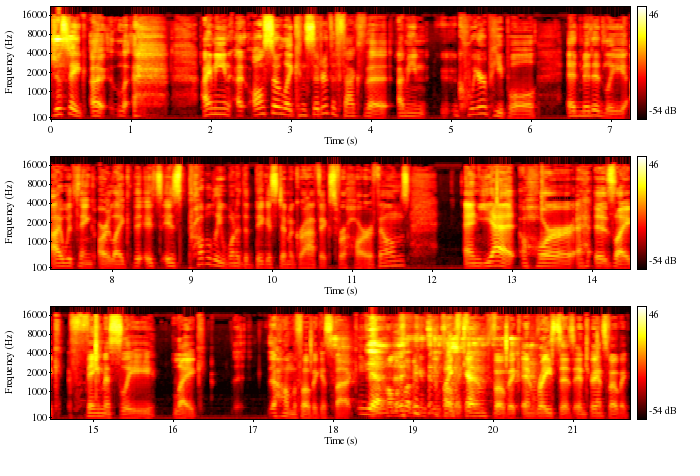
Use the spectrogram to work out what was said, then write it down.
just a, uh, I mean, also like consider the fact that I mean, queer people, admittedly, I would think are like the, it's is probably one of the biggest demographics for horror films, and yet horror is like famously like homophobic as fuck. Yeah. homophobic and like xenophobic. yeah. femophobic and racist and transphobic,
